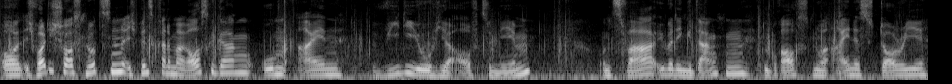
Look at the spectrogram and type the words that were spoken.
Und ich wollte die Chance nutzen. Ich bin jetzt gerade mal rausgegangen, um ein Video hier aufzunehmen. Und zwar über den Gedanken, du brauchst nur eine Story,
